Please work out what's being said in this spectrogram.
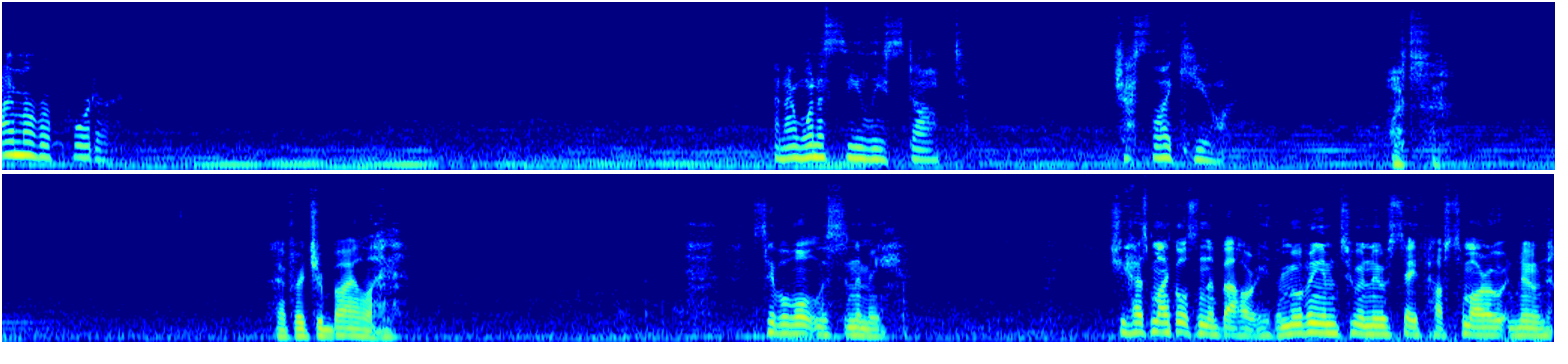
I'm a reporter. And I want to see Li stopped. Just like you. Watson. I've read your byline. Sable won't listen to me. She has Michaels in the Bowery. They're moving him to a new safe house tomorrow at noon.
